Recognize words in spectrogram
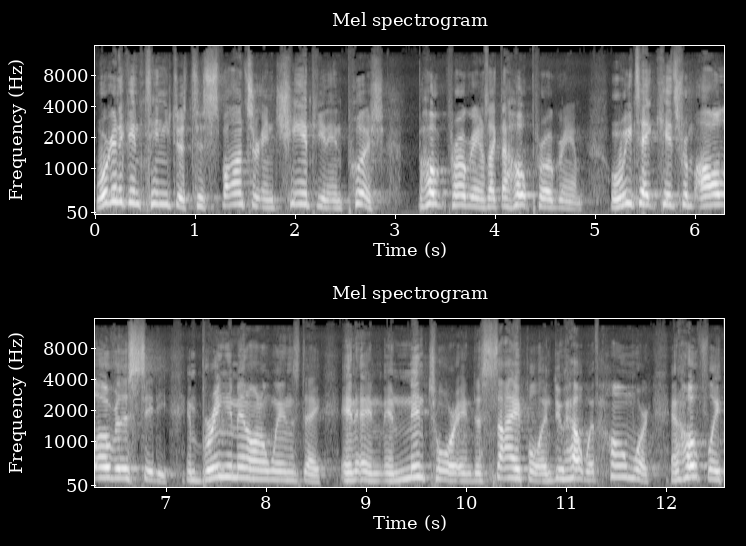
We're going to continue to, to sponsor and champion and push hope programs like the Hope Program, where we take kids from all over the city and bring them in on a Wednesday and, and, and, mentor and disciple and do help with homework. And hopefully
